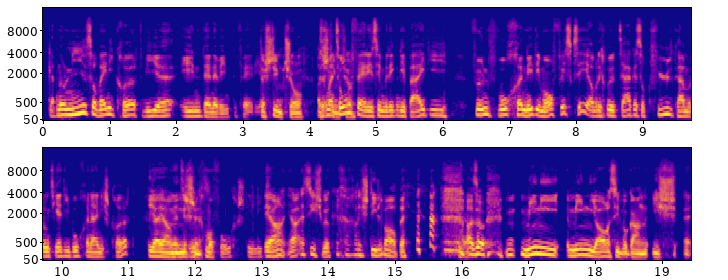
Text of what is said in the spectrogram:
Ich glaube, noch nie so wenig gehört wie in diesen Winterferien. Das stimmt schon. Also ich meine, Sommerferien sind wir irgendwie beide fünf Wochen nicht im Office gewesen, aber ich würde sagen, so gefühlt haben wir uns jede Woche eigentlich gehört. Ja, ja, und jetzt ist wirklich mal Funkstille. Ja, ja, es ist wirklich ein bisschen still geworden. Also meine, mein Jahresübergang ist äh,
